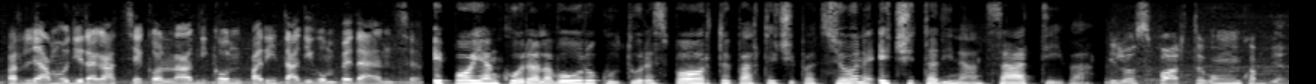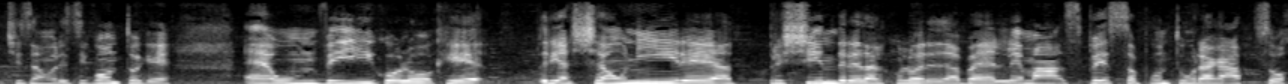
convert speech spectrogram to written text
parliamo di ragazzi con, la, di, con parità di competenze. E poi ancora lavoro, cultura e sport, partecipazione e cittadinanza attiva. Lo sport comunque ci siamo resi conto che è un veicolo che riesce a unire a prescindere dal colore della pelle, ma spesso appunto un ragazzo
